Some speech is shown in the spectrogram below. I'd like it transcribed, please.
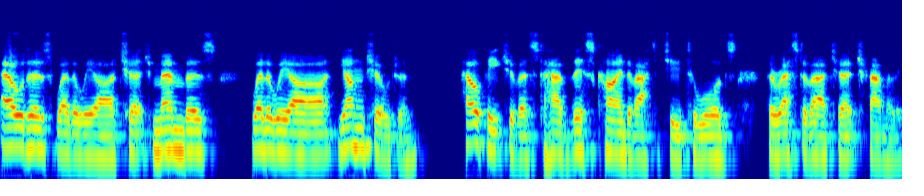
elders, whether we are church members, whether we are young children, help each of us to have this kind of attitude towards the rest of our church family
